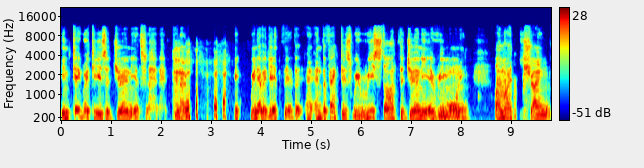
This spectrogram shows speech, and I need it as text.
integrity is a journey. It's, you know, it, we never get there. The, and the fact is, we restart the journey every morning. I might be showing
